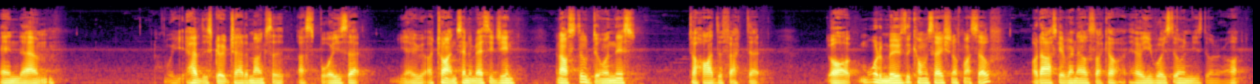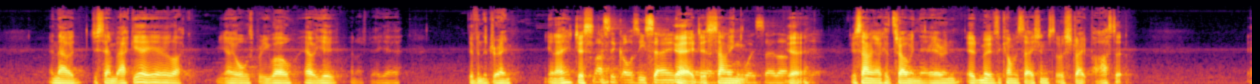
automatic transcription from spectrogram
And um, we have this group chat amongst the, us boys that you know I try and send a message in, and I was still doing this to hide the fact that oh, more to move the conversation off myself. I'd ask everyone else like, "Oh, how are you boys doing? You're doing all right?" And they would just send back, "Yeah, yeah, like you know, all all's pretty well. How are you?" And I'd be, "Yeah, living the dream." You know, just Classic Aussie saying. Yeah, just something- Always say that. yeah, just something I could throw in there, and it moves the conversation sort of straight past it.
